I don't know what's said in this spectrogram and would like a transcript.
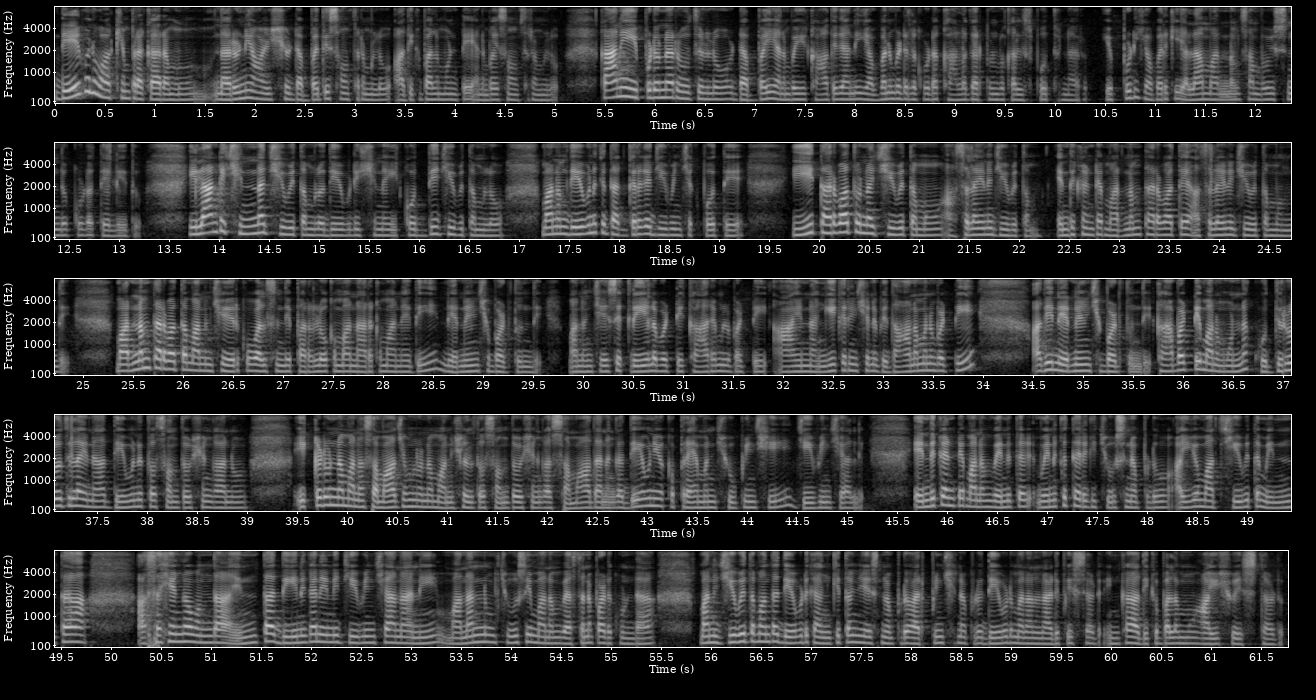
దేవుని వాక్యం ప్రకారము నరుని ఆయుష్ డెబ్బై సంవత్సరంలో అధిక బలం ఉంటే ఎనభై సంవత్సరంలో. కానీ ఇప్పుడున్న రోజుల్లో డెబ్బై ఎనభై కాదు కానీ యవ్వన బిడ్డలు కూడా కాలగర్భంలో కలిసిపోతున్నారు. ఎప్పుడు ఎవరికి ఎలా మరణం సంభవిస్తుందో కూడా తెలియదు ఇలాంటి చిన్న జీవితంలో దేవుడిచ్చిన ఈ కొద్ది జీవితంలో మనం దేవునికి దగ్గరగా జీవించకపోతే ఈ తర్వాత ఉన్న జీవితము అసలైన జీవితం. ఎందుకంటే మరణం తర్వాతే అసలైన జీవితం ఉంది. మరణం తర్వాత మనం చేరుకోవాల్సింది పరలోకమా నరకమా అనేది నిర్ణయించబడుతుంది. మనం చేసే క్రియలు బట్టి కార్యములు బట్టి ఆయన అంగీకరించిన విధానమును బట్టి అది నిర్ణయించబడుతుంది. కాబట్టి మనం ఉన్న కొద్ది రోజులైనా దేవునితో సంతోషంగాను ఇక్కడున్న మన సమాజంలో ఉన్న మనుషులతో సంతోషంగా సమాధానంగా దేవుని యొక్క ప్రేమను చూపించి జీవించాలి. ఎందుకంటే మనం వెనుక వెనుక తిరిగి చూసినప్పుడు అయ్యో మా జీవితం ఎంత అసహ్యంగా ఉందా? ఎంత దీనిగా నేను జీవించానని మనల్ని చూసి మనం వ్యసన పడకుండా మన జీవితం అంతా దేవుడికి అంకితం చేసినప్పుడు అర్పించినప్పుడు దేవుడు మనల్ని నడిపిస్తాడు. ఇంకా అధిక బలము ఆయుష్ ఇస్తాడు.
